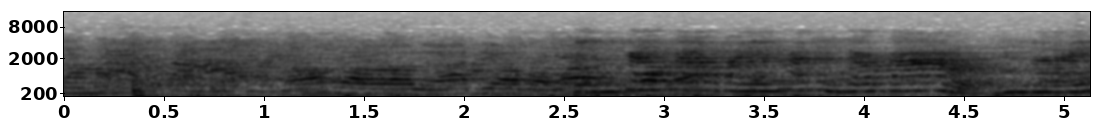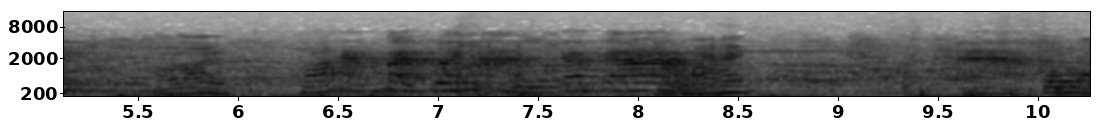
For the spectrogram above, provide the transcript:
ลองน้องรอเหลืออันเดียวบอกหว่านึ่งเก้าเก้ามาเลยค่ะหนึ่งเก้าเก้ามีไหมเอาอะไรขอหางปัดด้วยค่ะหนึ่งเก้าเก้าดอกไม้ให้ อ่าโกโก้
